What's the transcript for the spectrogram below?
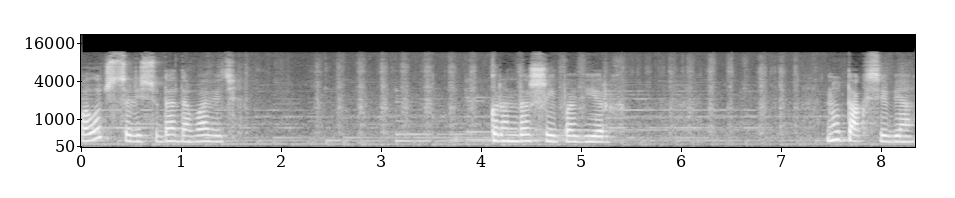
получится ли сюда добавить карандаши поверх? Ну, так себе.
